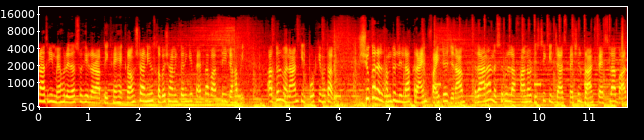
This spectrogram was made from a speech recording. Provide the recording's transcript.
नाजरीन, मैं हूँ रेजा सुहेल और आप देख रहे हैं क्राउन स्टार न्यूज़ खबर शामिल करेंगे फैसलाबाद से, जहाँ पे अब्दुल मनान की रिपोर्ट के मुताबिक शुक्र अल्हम्दुलिल्लाह क्राइम फाइटर जनाब राना नसरुल्ला खान और district in charge special branch Faisalabad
